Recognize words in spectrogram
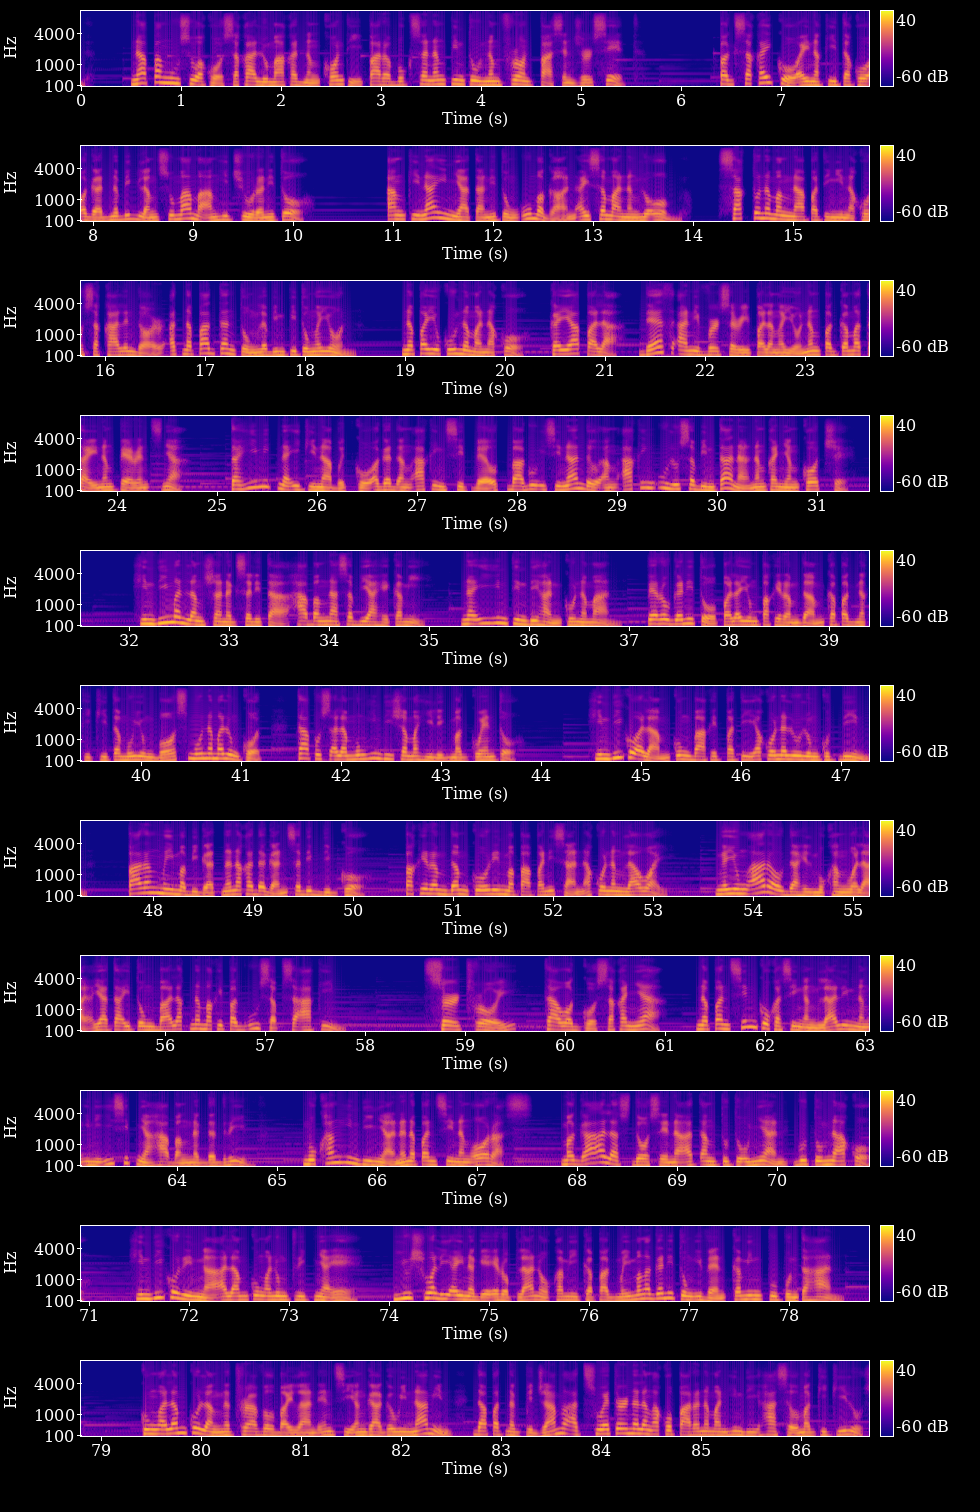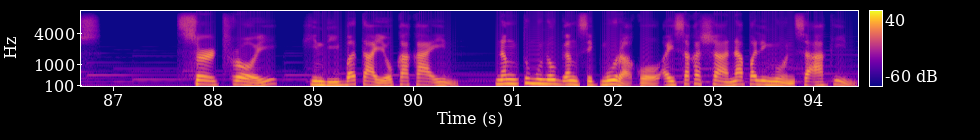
Napanguso ako saka lumakad ng konti para buksan ang pinto ng front passenger seat. Pagsakay ko ay nakita ko agad na biglang sumama ang hitsura nito. Ang kinain yata nitong umagan ay sama ng loob. Sakto namang napatingin ako sa kalendar at napagtantong labimpito ngayon. Napayuko naman ako. Kaya pala, death anniversary pala ngayon ng pagkamatay ng parents niya. Tahimik na ikinabot ko agad ang aking seatbelt bago isinandal ang aking ulo sa bintana ng kanyang kotse. Hindi man lang siya nagsalita habang nasa biyahe kami. Naiintindihan ko naman. Pero ganito pala yung pakiramdam kapag nakikita mo yung boss mo na malungkot, tapos alam mong hindi siya mahilig magkwento. Hindi ko alam kung bakit pati ako nalulungkot din. Parang may mabigat na nakadagan sa dibdib ko. Pakiramdam ko rin mapapanisan ako ng laway. Ngayong araw dahil mukhang wala yata itong balak na makipag-usap sa akin. Sir Troy, tawag ko sa kanya. Napansin ko kasing ang lalim ng iniisip niya habang nagdadrive. Mukhang hindi niya na napansin ang oras. Mag-aalas 12 na at ang totoo niyan, gutom na ako. Hindi ko rin nga alam kung anong trip niya eh. Usually ay nag-eeroplano kami kapag may mga ganitong event kaming pupuntahan. Kung alam ko lang na travel by land and sea ang gagawin namin, dapat nagpijama at sweater na lang ako para naman hindi hassle magkikilos. Sir Troy, hindi ba tayo kakain? Nang tumunog ang sikmura ko ay saka siya napalingon sa akin.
